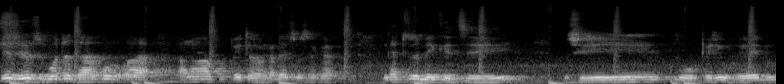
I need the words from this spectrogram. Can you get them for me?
nezviro zvimota dzako vana vakupeta vangadai so saka ngatiremekedzei zviri muupenyu hwedu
